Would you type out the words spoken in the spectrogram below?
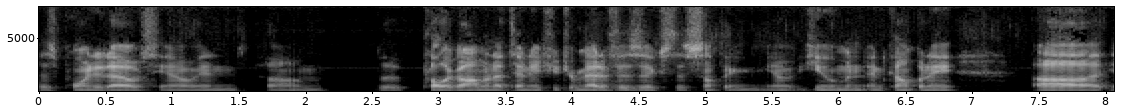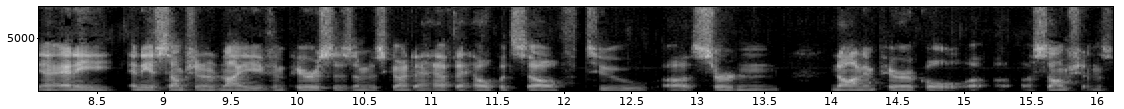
has pointed out, you know, in um, the Prolegomena to any future metaphysics. This is something, you know, Hume and, and company. Uh, you know, any any assumption of naive empiricism is going to have to help itself to uh, certain non-empirical uh, assumptions.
